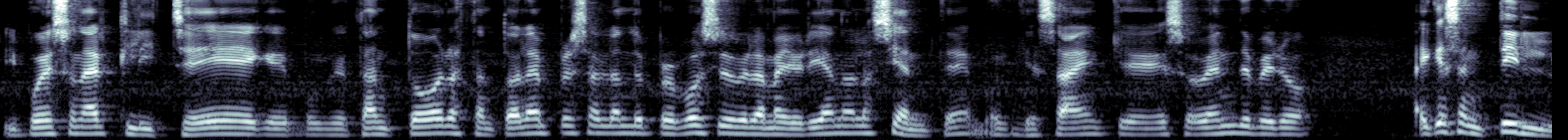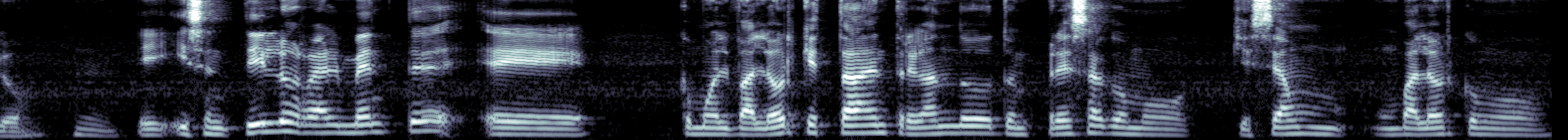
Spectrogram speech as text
Y puede sonar cliché, que porque están todas, están todas las empresas hablando del propósito, pero la mayoría no lo siente, porque saben que eso vende, pero hay que sentirlo. Y, y sentirlo realmente... eh, Como el valor que está entregando tu empresa como que sea un, un valor como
